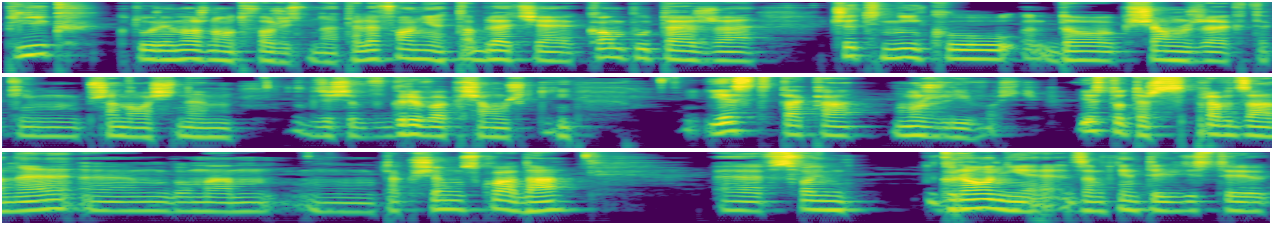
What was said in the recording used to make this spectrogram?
Plik, który można otworzyć na telefonie, tablecie, komputerze, czytniku do książek takim przenośnym, gdzie się wgrywa książki. Jest taka możliwość. Jest to też sprawdzane, bo mam, mm, tak się składa, e, w swoim gronie zamkniętej listy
